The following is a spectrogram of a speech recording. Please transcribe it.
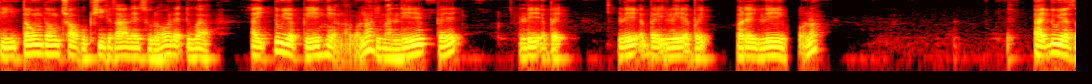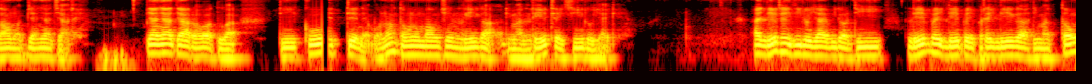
ဒီ336ကိုဖြီးကစားလဲဆိုတော့တဲ့သူကအဲ့သူ့ရဲ့ဘေးနှစ်မှာပေါ့နော်ဒီမှာ၄ပိတ်၄အပိတ်၄အပိတ်၄အပိတ်ဗရိတ်၄ပေါ့နော်အဲ့သူ့ရဲ့ဇောင်းမှာပြန်ရကြတယ် ပြန်ရကြတော့သူကဒီ6တစ်နဲ့ပေါ့နော်သုံးလုံးပေါင်းချင်း၄ကဒီမှာ၄ထိပ်စီးလို့ရိုက်တယ်အဲ့၄ထိပ်စီးလို့ရိုက်ပြီးတော့ဒီ၄ပိတ်၄ပိတ်ဗရိတ်၄ကဒီမှာ3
